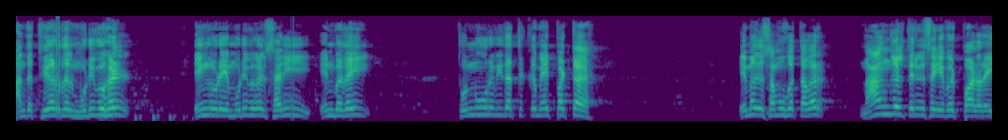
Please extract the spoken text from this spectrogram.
அந்த தேர்தல் முடிவுகள் எங்களுடைய முடிவுகள் சரி என்பதை தொண்ணூறு வீதத்துக்கு மேற்பட்ட எமது சமூகத்தவர் நாங்கள் தெரிவு செய்ய வேட்பாளரை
